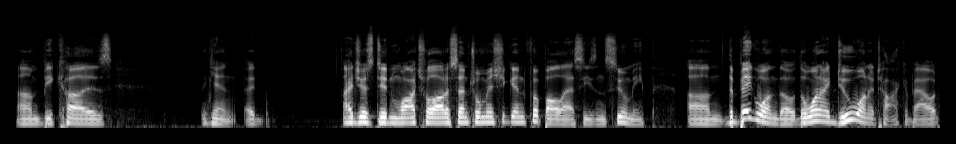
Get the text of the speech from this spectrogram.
um, because, again, I, I just didn't watch a lot of Central Michigan football last season. Sue me. Um, the big one, though, the one I do want to talk about,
